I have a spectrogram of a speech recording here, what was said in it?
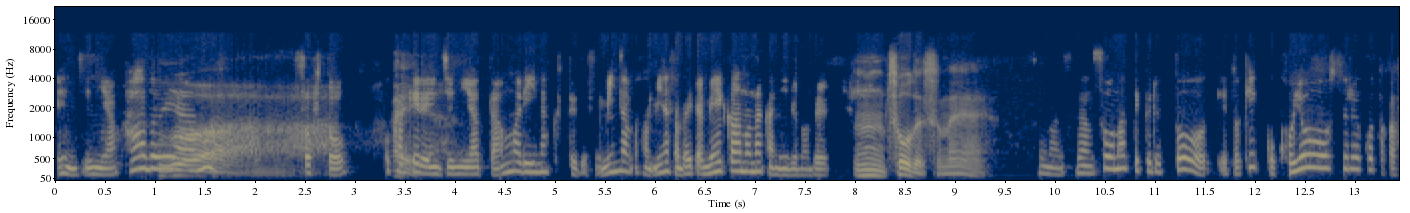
エンジニア、ハードウェアののソフトをかけるエンジニアってあんまりいなくてですね、みんな皆さん大体メーカーの中にいるので、うん、そうですね。そうなんです。そうなってくると、えっと、結構雇用することが、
